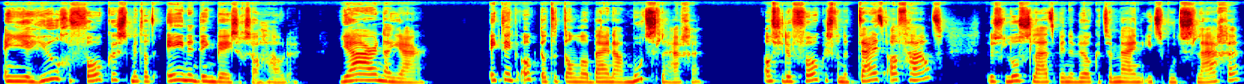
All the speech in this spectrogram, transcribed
en je je heel gefocust met dat ene ding bezig zou houden, jaar na jaar. Ik denk ook dat het dan wel bijna moet slagen. Als je de focus van de tijd afhaalt, dus loslaat binnen welke termijn iets moet slagen,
